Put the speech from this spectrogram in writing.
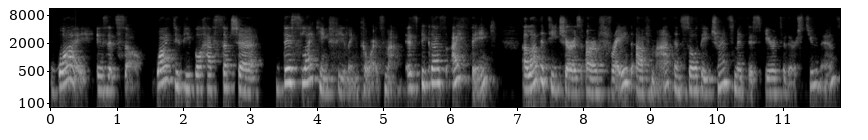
Why is it so? Why do people have such a disliking feeling towards math? It's because I think a lot of teachers are afraid of math, and so they transmit this fear to their students.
